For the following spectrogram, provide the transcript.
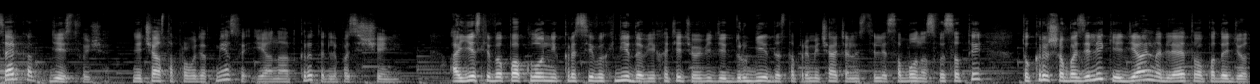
Церковь действующая, не часто проводят мессы и она открыта для посещений. А если вы поклонник красивых видов и хотите увидеть другие достопримечательности Лиссабона с высоты, то крыша базилики идеально для этого подойдет.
